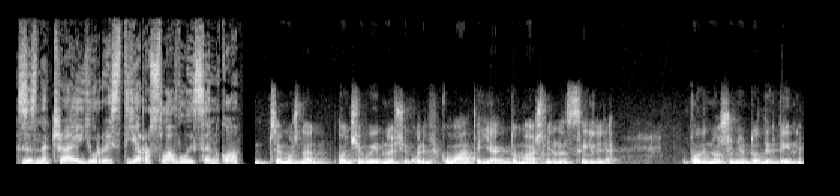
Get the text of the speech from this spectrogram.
зазначає юрист Ярослав Лисенко. Це можна очевидно, що кваліфікувати як домашнє насилля по відношенню до дитини.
